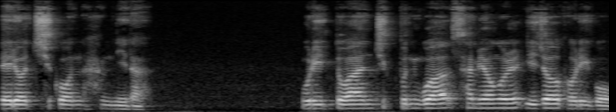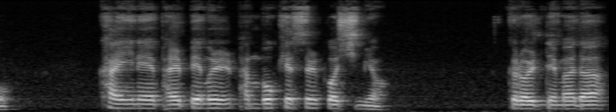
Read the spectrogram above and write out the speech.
내려치곤 합니다. 우리 또한 직분과 사명을 잊어버리고 카인의 발뺌을 반복했을 것이며 그럴 때마다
